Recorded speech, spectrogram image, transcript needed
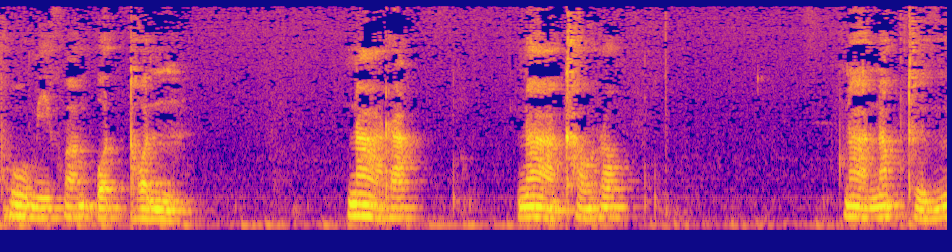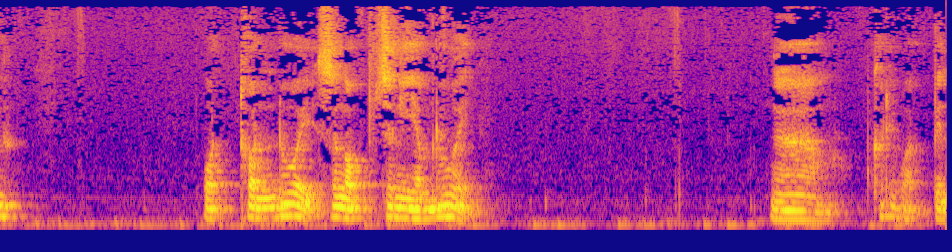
ผู้มีความอดทน น่ารัก น่าเคารพ น่านับถือ อดทนด้วย สงบเสงี่ยมด้วย งามเขาเรียกว่าเป็น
